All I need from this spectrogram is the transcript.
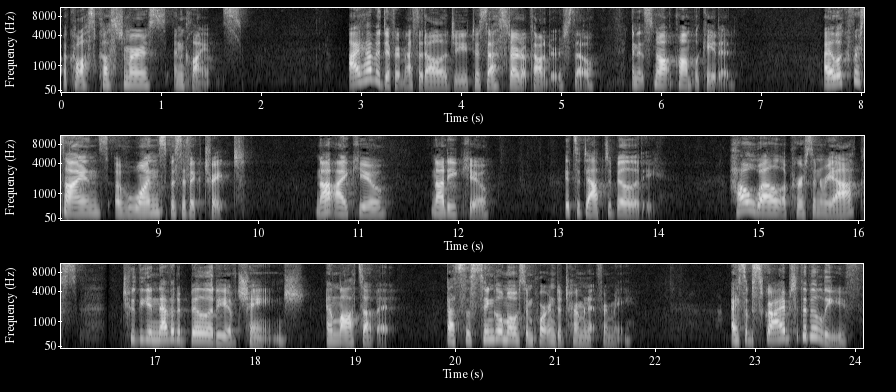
across customers and clients? I have a different methodology to assess startup founders, though, and it's not complicated. I look for signs of one specific trait not IQ, not EQ. It's adaptability. How well a person reacts to the inevitability of change, and lots of it. That's the single most important determinant for me. I subscribe to the belief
